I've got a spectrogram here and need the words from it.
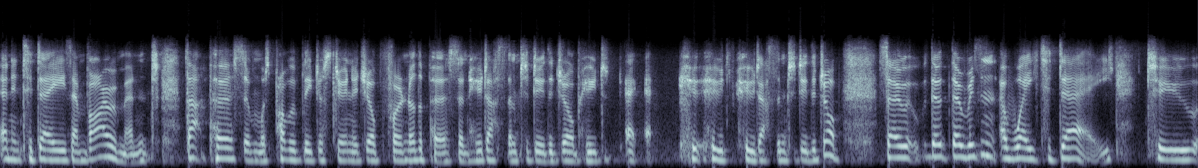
and in today's environment, that person was probably just doing a job for another person who'd asked them to do the job who'd uh, who, who'd asked them to do the job. So there, there isn't a way today to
